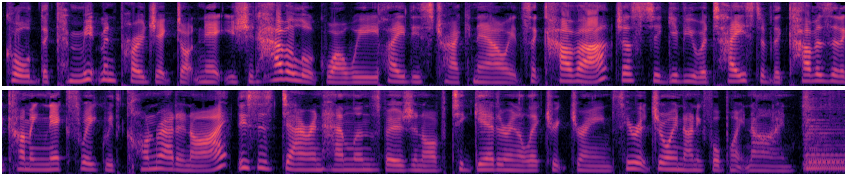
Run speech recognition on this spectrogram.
called thecommitmentproject.net. You should have a look while we play this track now. It's a cover just to give you a taste of the covers that are coming next week with Conrad and I. This is Darren Hanlon's version of Together in Electric Dreams here at Joy 94.9.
